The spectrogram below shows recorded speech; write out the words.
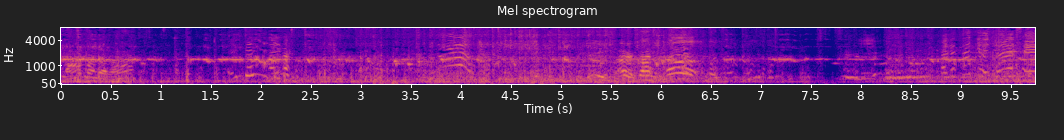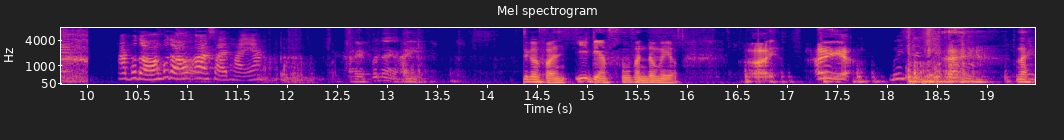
拿过来拿。边边来一个。一二三，哦。快点快点，就那些。啊，不动不动啊，晒太阳。看你粉那个哎。这个粉一点浮粉都没有。哎呀，哎呀。没事。哎，来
